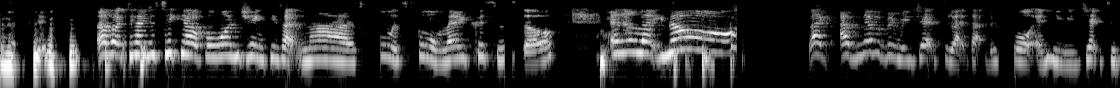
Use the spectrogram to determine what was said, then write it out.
I was like, Can I just take you out for one drink? He's like, Nah, it's cool, it's cool. Merry Christmas though. And I'm like, No. Like I've never been rejected like that before, and he rejected.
